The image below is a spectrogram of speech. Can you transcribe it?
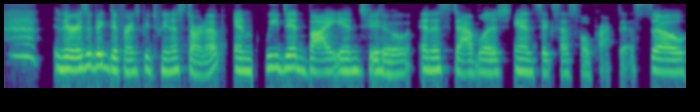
there is a big difference between a startup and we did buy into an established and successful practice. So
